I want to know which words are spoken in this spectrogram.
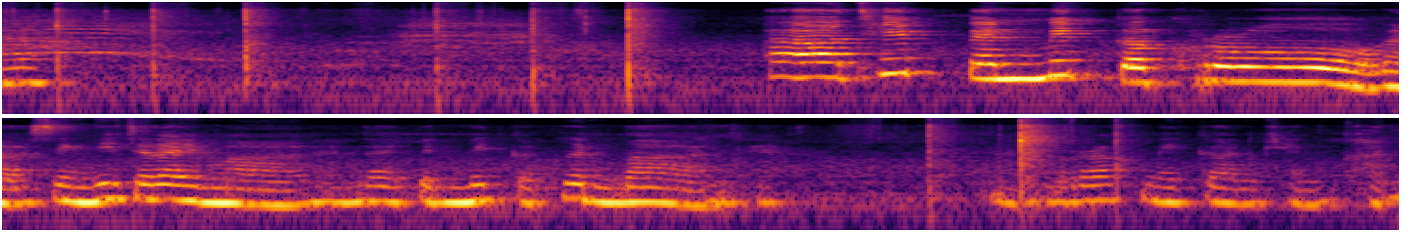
นะอาทิตย์เป็นมิตร กับครูค่ะสิ่งที่จะได้มาได้เป็นมิตรกับเพื่อนบ้านค่ะนะรักในการแข่งขัน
